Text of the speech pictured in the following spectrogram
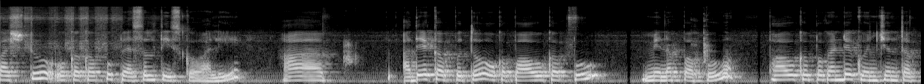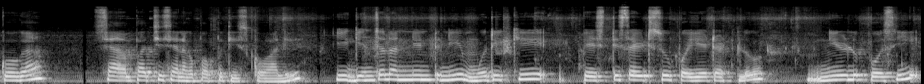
ఫస్ట్ ఒక కప్పు పెసలు తీసుకోవాలి. ఆ అదే కప్పుతో ఒక పావు కప్పు మినప్పప్పు పావు కప్పు కంటే కొంచెం తక్కువగా శ- పచ్చి శనగపప్పు తీసుకోవాలి. ఈ గింజలన్నింటినీ మురికి పెస్టిసైడ్స్ పోయేటట్లు నీళ్ళు పోసి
